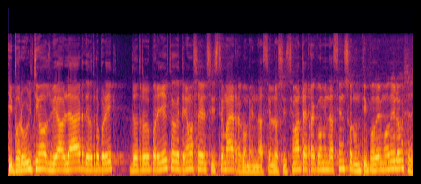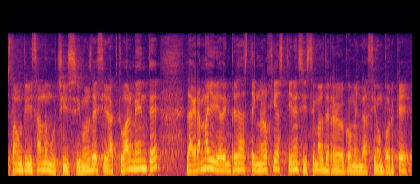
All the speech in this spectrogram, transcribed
Y por último os voy a hablar de otro, de otro proyecto que tenemos, el sistema de recomendación. Los sistemas de recomendación son un tipo de modelo que se están utilizando muchísimo. Es decir, actualmente la gran mayoría de empresas tecnológicas tienen sistemas de recomendación. ¿Por qué?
